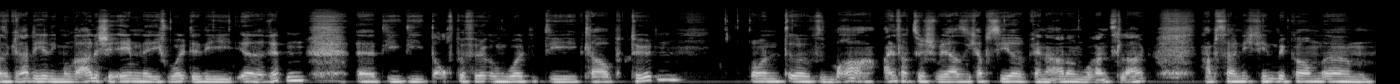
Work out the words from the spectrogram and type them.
Also gerade hier die moralische Ebene, ich wollte die äh, retten, äh, die die Dorfbevölkerung wollte die glaub töten und äh, war einfach zu schwer. Also ich habe es hier keine Ahnung, woran es lag, habe es halt nicht hinbekommen, ähm,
